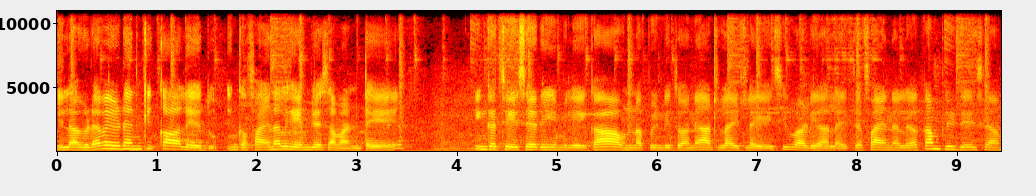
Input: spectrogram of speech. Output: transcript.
ఇలా కూడా వేయడానికి కాలేదు. ఇంకా ఫైనల్గా ఏం చేసామంటే ఇంకా చేసేది ఏమి లేక ఉన్న పిండితోనే అట్లా ఇట్లా వేసి వడియాలు అయితే ఫైనల్గా కంప్లీట్ చేసాం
